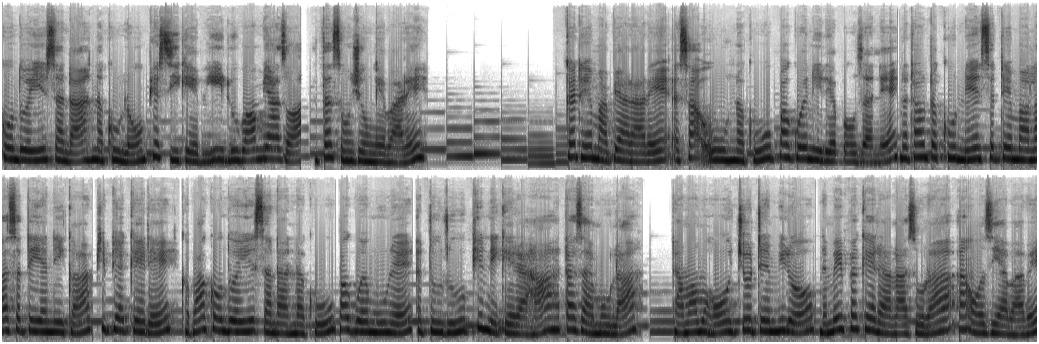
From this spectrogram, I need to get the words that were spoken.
ကုန်သွယ်ရေးစင်တာနှစ်ခုလုံးဖျက်ဆီးခဲ့ပြီးလူပေါင်းများစွာအသက်ဆုံးရှုံးခဲ့ပါတယ်။ ကတ်ထဲမှာပြထားတဲ့အဆောက်အဦနှစ်ခုပောက်ကွဲနေတဲ့ပုံစံနဲ့2001ခုနှစ်စက်တင်ဘာလ17ရက်နေ့ကဖြစ်ပျက်ခဲ့တဲ့ကမ္ဘာကုန်သွယ်ရေးစင်တာနှစ်ခုပောက်ကွဲမှုနဲ့အတူတူဖြစ်နေခဲ့တာဟာတိုက်ဆိုင်မှုလားဒါမှမဟုတ်ကြိုတင်ပြီးတော့နမိတ်ဖက်ခဲ့တာလားဆိုတာအံ့ဩစရာပါပဲ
